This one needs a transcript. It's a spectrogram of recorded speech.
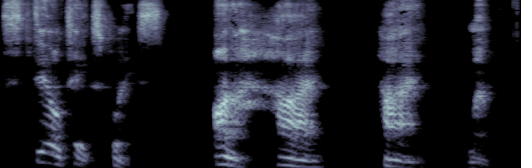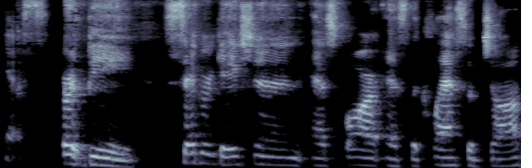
still takes place on a high, high level. Yes. Or it be segregation as far as the class of job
